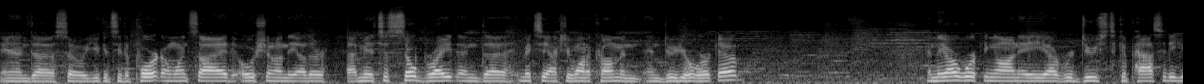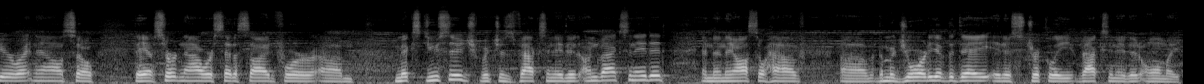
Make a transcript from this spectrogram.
And uh, so you can see the port on one side, the ocean on the other. I mean, it's just so bright and uh, it makes you actually want to come and, and do your workout. And they are working on a uh, reduced capacity here right now. So they have certain hours set aside for um, mixed usage, which is vaccinated, unvaccinated. And then they also have uh, the majority of the day, it is strictly vaccinated only.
